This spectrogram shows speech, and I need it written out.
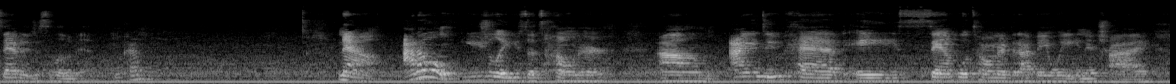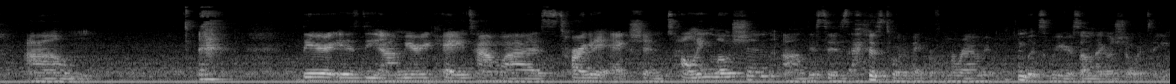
dab it just a little bit. Okay. Now, I don't usually use a toner um, I do have a sample toner that I've been waiting to try. Um, there is the um, Mary Kay TimeWise Targeted Action Toning Lotion. Um, this is, I just tore the paper from around it. It looks weird, so I'm not going to show it to you.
